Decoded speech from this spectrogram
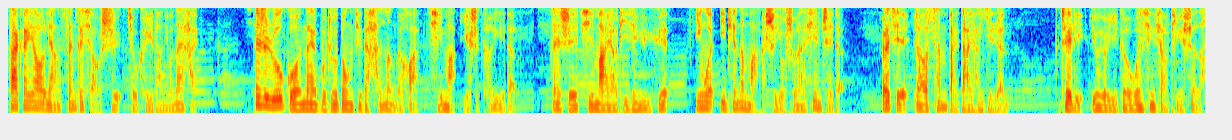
大概要两三个小时就可以到牛奶海。但是如果耐不住冬季的寒冷的话，骑马也是可以的。但是骑马要提前预约，因为一天的马是有数量限制的，而且要三百大洋一人。这里又有一个温馨小提示了：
